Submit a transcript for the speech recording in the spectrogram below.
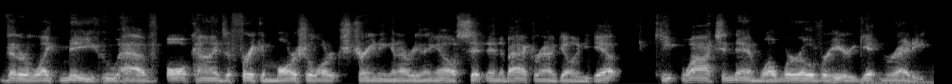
that are like me who have all kinds of freaking martial arts training and everything else sitting in the background going, "Yep, keep watching them while we're over here getting ready.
